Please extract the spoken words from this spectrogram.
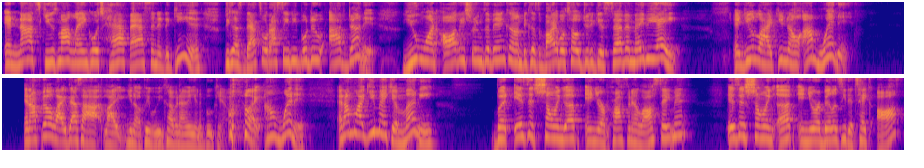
and not, excuse my language, half-assing it again, because that's what I see people do. I've done it. You want all these streams of income because the Bible told you to get seven, maybe eight. And you like, you know, I'm winning. And I feel like that's how, like, you know, people be coming at me in a boot camp. like, I'm winning. And I'm like, you making money, but is it showing up in your profit and loss statement? Is it showing up in your ability to take off?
